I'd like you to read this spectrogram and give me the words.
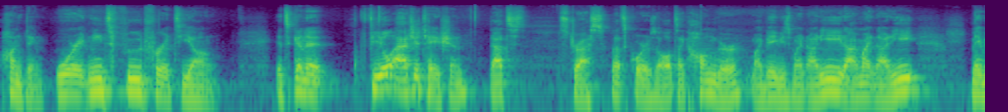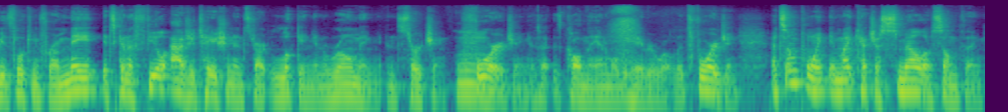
hunting or it needs food for its young, it's going to feel agitation. That's stress. That's cortisol. It's like hunger. My babies might not eat. I might not eat. Maybe it's looking for a mate. It's going to feel agitation and start looking and roaming and searching. Foraging is it's called in the animal behavior world. It's foraging. At some point, it might catch a smell of something,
